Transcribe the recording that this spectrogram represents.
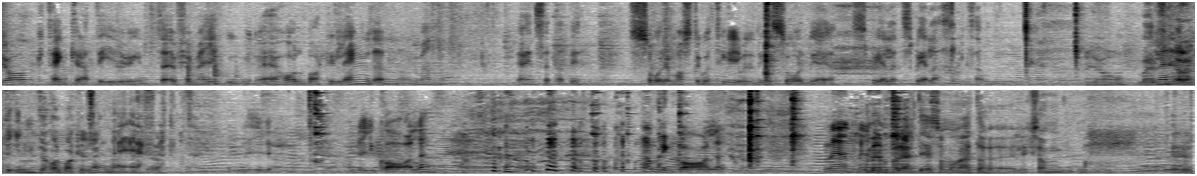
jag tänker att det är ju inte för mig hållbart i längden. Men jag har insett att det är så det måste gå till. Det är så det spelet spelas. Liksom. Ja, vad är det som gör att det inte är hållbart i längden? Nej, för att man blir ju galen. man blir galen. Men, eh, Men för att det är som att äta liksom är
